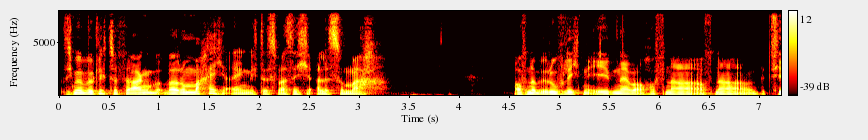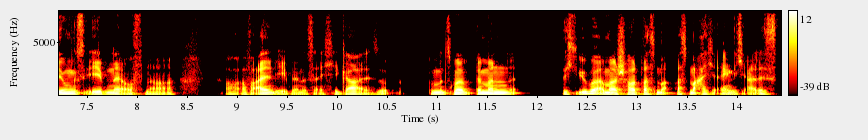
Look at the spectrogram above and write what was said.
Sich mal wirklich zu fragen, warum mache ich eigentlich das, was ich alles so mache? Auf einer beruflichen Ebene, aber auch auf einer, auf einer Beziehungsebene, auf einer, auf allen Ebenen, das ist eigentlich egal. Also, wenn, mal, wenn man sich überall mal schaut, was, was mache ich eigentlich alles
